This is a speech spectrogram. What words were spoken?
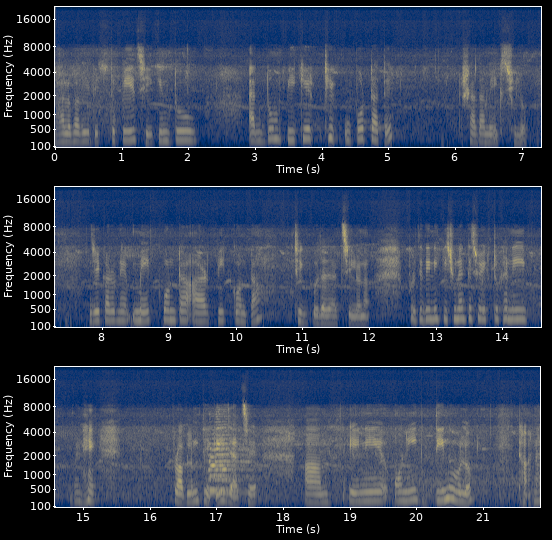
ভালোভাবেই দেখতে পেয়েছি, কিন্তু একদম পিকের ঠিক উপরটাতে সাদা মেঘ ছিল। যে কারণে মেঘ কোনটা আর পিক কোনটা ঠিক বোঝা যাচ্ছিল না। প্রতিদিনই কিছু না কিছু একটুখানি মানে প্রবলেম থেকেই যাচ্ছে। এই নিয়ে অনেক দিন হলো টানা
